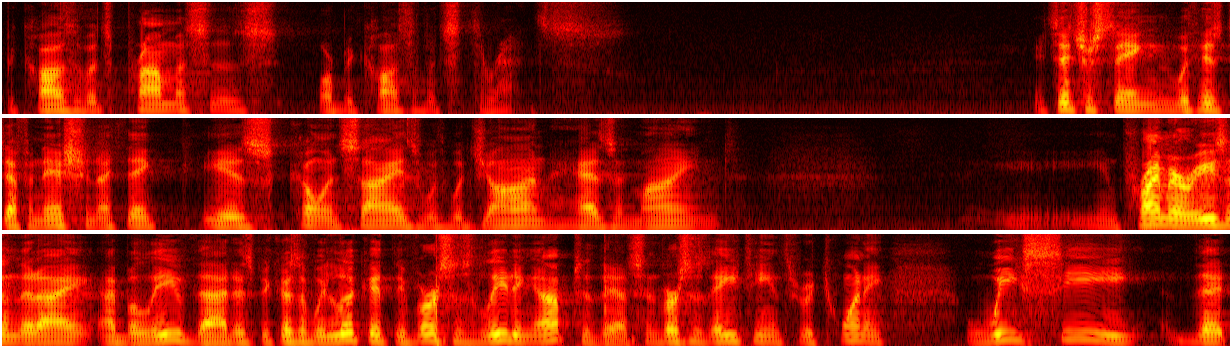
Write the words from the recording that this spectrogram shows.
because of its promises or because of its threats. It's interesting with his definition, I think, is coincides with what John has in mind. The primary reason that I, I believe that is because if we look at the verses leading up to this, in verses 18 through 20, we see that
